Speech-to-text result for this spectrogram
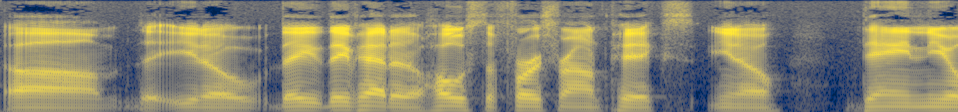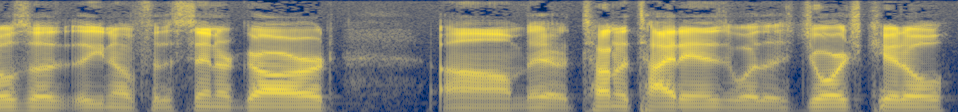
Um, the, you know, they they've had a host of first round picks. You know, Daniels, uh, you know, for the center guard. Um, there are a ton of tight ends, whether it's George Kittle,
